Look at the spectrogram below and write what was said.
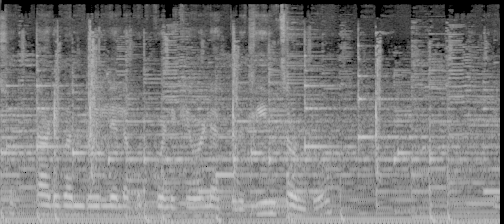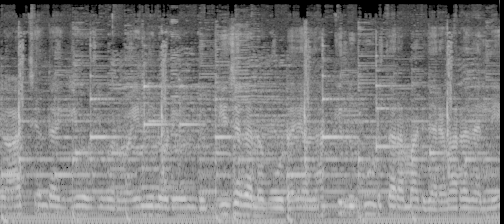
ಸುತ್ತಾಡಿ ಬಂದು ಇಲ್ಲೆಲ್ಲ ಕುತ್ಕೊಳ್ಳಿಕ್ಕೆ ಒಳ್ಳೆ ಆಗ್ತದೆ. ಕ್ಲೀನ್ಸ್ ಉಂಟು. ಈಗ ಆಚೆಂದಾಗಿ ಹೋಗಿ ಬರುವ. ಇಲ್ಲಿ ನೋಡಿ ಒಂದು ಬೀಜಗಳ ಗೂಡ. ಯಾವ್ದು ಹಕ್ಕಿದ್ದು ಗೂಡು ಥರ ಮಾಡಿದ್ದಾರೆ ಮರದಲ್ಲಿ.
